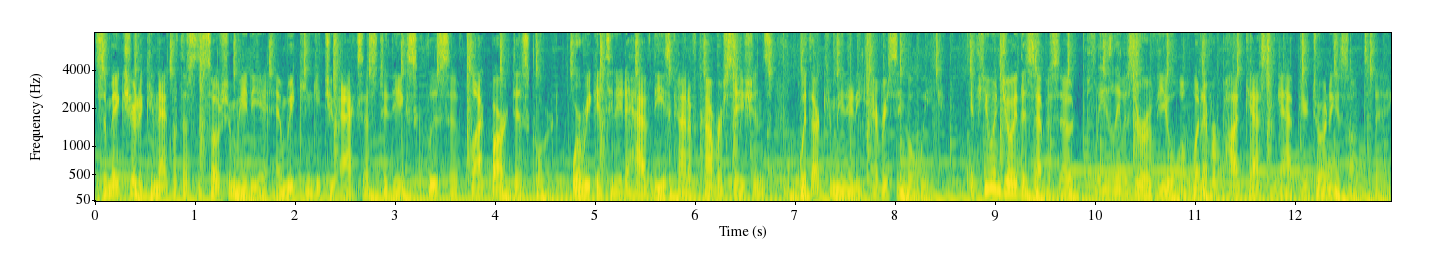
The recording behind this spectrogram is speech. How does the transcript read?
so make sure to connect with us on social media and we can get you access to the exclusive Blackbar Discord, where we continue to have these kind of conversations with our community every single week. If you enjoyed this episode, please leave us a review on whatever podcasting app you're joining us on today.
